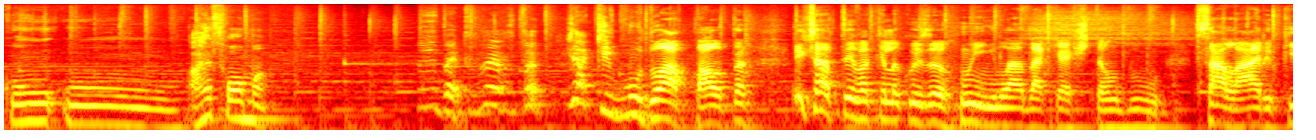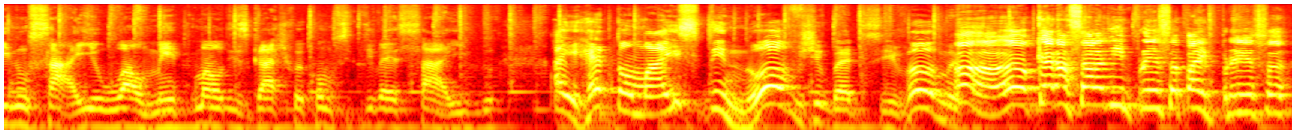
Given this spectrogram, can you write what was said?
com o. a reforma já que mudou a pauta, já teve aquela coisa ruim lá da questão do salário que não saiu, o aumento, mal desgaste, foi como se tivesse saído. Aí retomar isso de novo, Gilberto Silva. Meu ah, eu quero a sala de imprensa pra imprensa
